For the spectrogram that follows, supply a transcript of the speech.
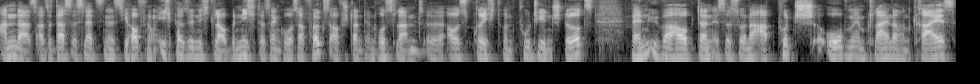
anders. Also das ist letzten Endes die Hoffnung. Ich persönlich glaube nicht, dass ein großer Volksaufstand in Russland äh, ausbricht und Putin stürzt. Wenn überhaupt, dann ist es so eine Art Putsch oben im kleineren Kreis,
